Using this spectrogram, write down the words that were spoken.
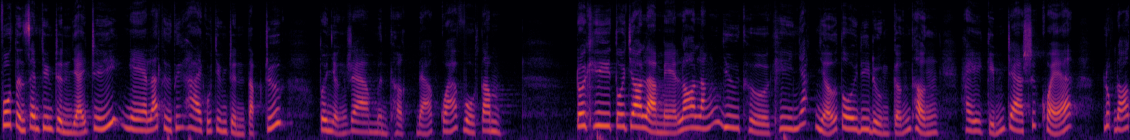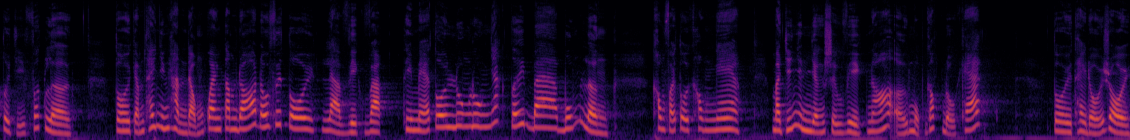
Vô tình xem chương trình giải trí, nghe lá thư thứ hai của chương trình tập trước, tôi nhận ra mình thật đã quá vô tâm. Đôi khi tôi cho là mẹ lo lắng dư thừa khi nhắc nhở tôi đi đường cẩn thận hay kiểm tra sức khỏe, lúc đó tôi chỉ phớt lờ. Tôi cảm thấy những hành động quan tâm đó đối với tôi là việc vặt thì mẹ tôi luôn luôn nhắc tới 3 4 lần. Không phải tôi không nghe mà chỉ nhìn nhận sự việc nó ở một góc độ khác. Tôi thay đổi rồi,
